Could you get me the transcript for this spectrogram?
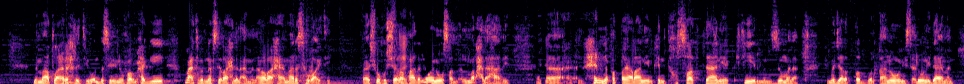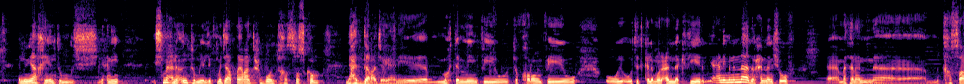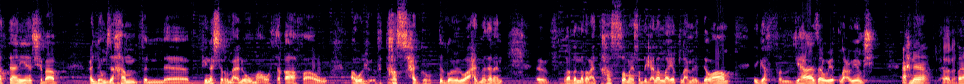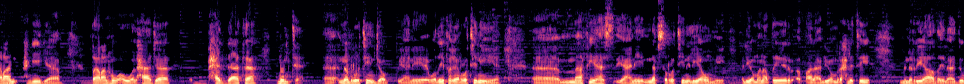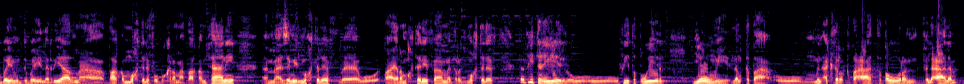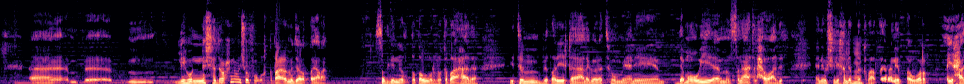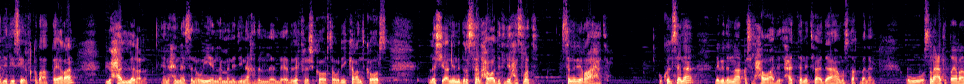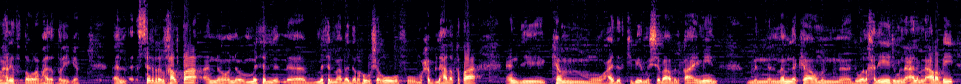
لما أطلع رحلتي وألبس ال uniform حقي ما أعتبر نفسي رايح للعمل أنا رايح أمارس هوايتي. فاشوف الشغف. هذا لوين وصل المرحلة هذه. إحنا في الطيران يمكن تخصصات ثانية كثير من الزملاء في مجال الطب والقانون يسألوني دائما إنه يا أخي أنتم مش يعني إيش معنى أنتم اللي في مجال الطيران تحبون تخصصكم لهالدرجة يعني؟ مهتمين فيه وتفخرون فيه و... وتتكلمون عنه كثير. يعني من النادر إحنا نشوف آه، مثلا آه، تخصصات ثانية شباب عندهم زخم في في نشر المعلومة أو الثقافة أو أو في التخصص حقهم. تلقون الواحد مثلا بغض النظر عن تخصصه ما يصدق على الله يطلع من الدوام يقفل جهازه ويطلع ويمشي. إحنا فعلا. الطيران حقيقة الطيران هو أول حاجة بحد ذاته ممتع. نون روتين جوب يعني وظيفة غير روتينية. آه، ما فيها يعني نفس الروتين اليومي. اليوم أنا أطير طالع اليوم رحلتي من الرياض إلى دبي من دبي إلى الرياض مع طاقم مختلف وبكرة مع طاقم ثاني مع زميل مختلف طائره مختلفة مدرج مختلف. ففي تغيير وفي تطوير يومي للقطاع ومن أكثر القطاعات تطورا في العالم آه، اللي هو نشهده إحنا ونشوف قطاع مجال الطيران. صدق انه التطور في القطاع هذا يتم بطريقة على قولتهم يعني دموية من صناعة الحوادث. يعني وش اللي يخلي القطاع الطيراني يتطور؟ أي حادث يصير في قطاع الطيران يحلل. يعني إحنا سنويا لما نجي ناخذ ال refresh course أو ال recurrent course الأشياء اللي ندرسها الحوادث اللي حصلت السنة اللي راحت. وكل سنة نقعد نناقش الحوادث حتى نتفاداها مستقبلا. وصناعة الطيران هذه تتطور بهذه الطريقة. سر الخلطة انه إنه مثل مثل ما بدر هو شغوف ومحب لهذا القطاع عندي كم وعدد كبير من الشباب القائمين من المملكة ومن دول الخليج ومن العالم العربي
